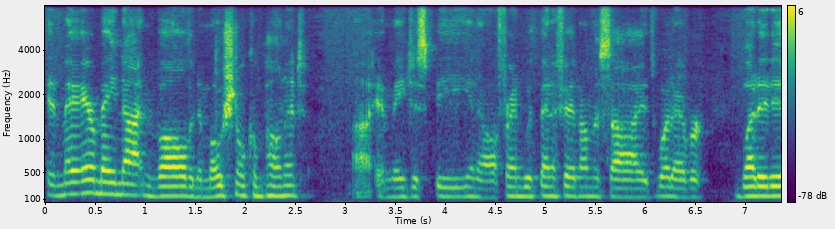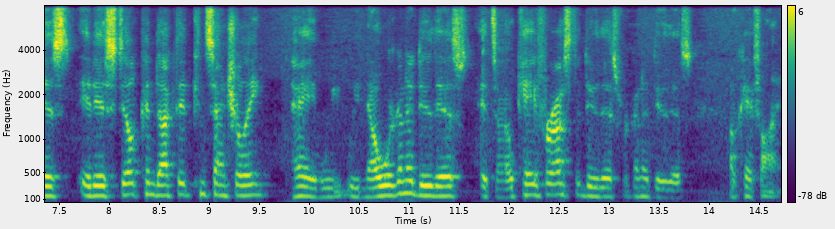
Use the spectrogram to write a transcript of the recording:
It may or may not involve an emotional component. Uh, it may just be you know a friend with benefit on the sides, whatever. But it is it is still conducted consensually hey, we, we know we're going to do this. It's okay for us to do this. We're going to do this. Okay, fine.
